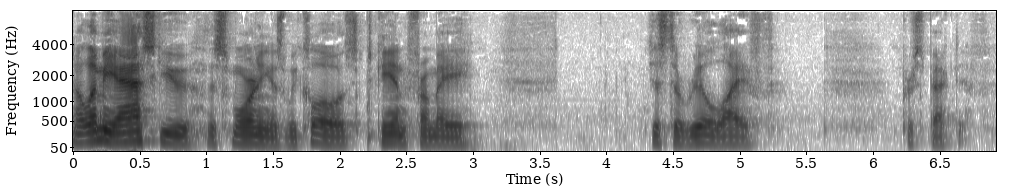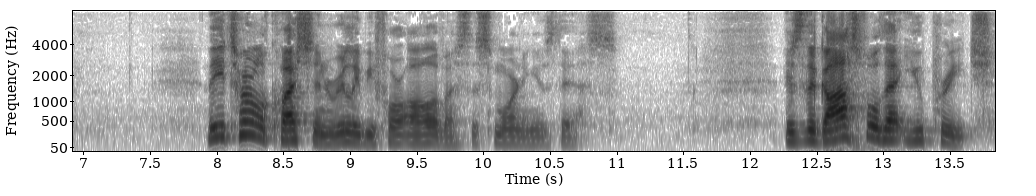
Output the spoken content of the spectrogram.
Now, let me ask you this morning as we close, again from a just a real life perspective. The eternal question, really, before all of us this morning is this Is the gospel that you preach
